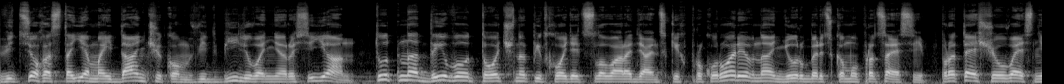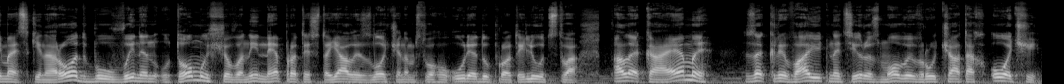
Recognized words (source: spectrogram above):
від цього стає майданчиком відбілювання росіян. Тут на диво точно підходять слова радянських прокурорів на Нюрнберзькому процесі про те, що увесь німецький народ був винен у тому, що вони не протистояли злочинам свого уряду проти людства. Але КМи закривають на ці розмови в ручатах очі,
